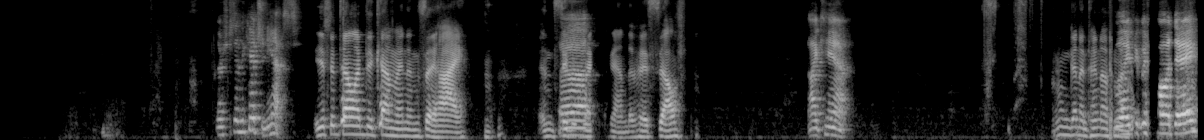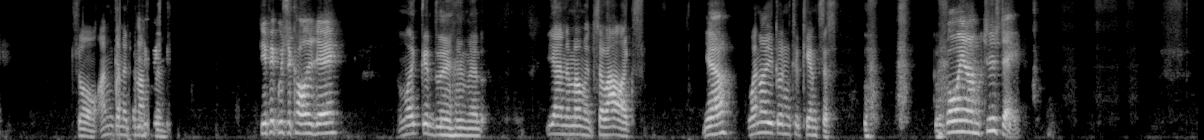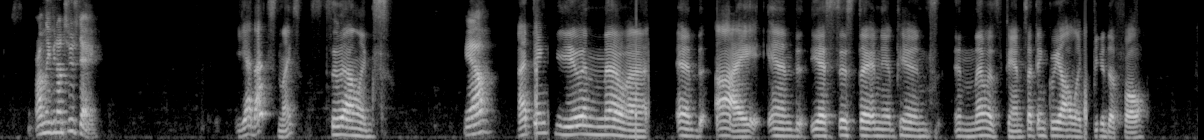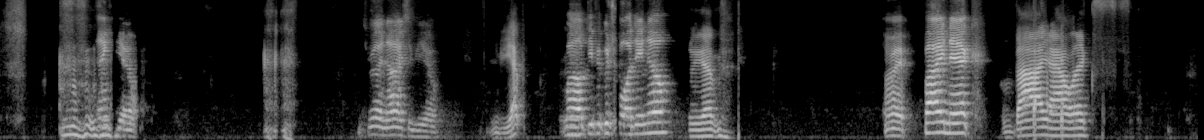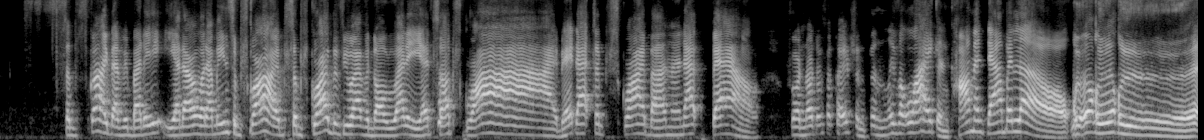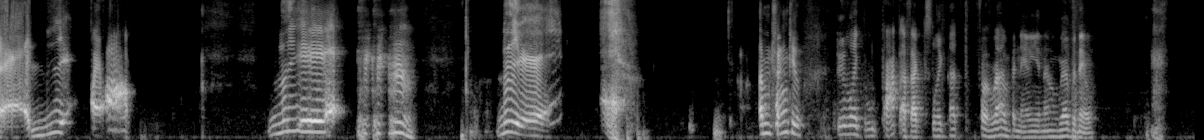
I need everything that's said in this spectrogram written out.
No, she's in the kitchen. Yes. You should tell her to come in and say hi. and see Uh, the end of herself. I can't. I'm gonna turn off Well, my you think we should call it a day? so I'm gonna turn Do off my we- Do you think we should call it a day? Look at him. Yeah, in a moment. So, Alex, Yeah. when are you going to Kansas? We're going on Tuesday. I'm leaving on Tuesday. Yeah, that's nice. So, Alex, Yeah. I think you and Noah and I and your sister and your parents and Noah's parents, I think we all look beautiful. Thank you. It's really nice of you. yep. Well, do you think we should call it a day now? Yep. All right. Bye, Nick. Bye, Alex. Subscribe, everybody. You know what I mean? Subscribe. Subscribe if you haven't already yet. Subscribe. Hit that subscribe button and that bell for notifications and leave a like and comment down below. I'm trying to do like pop effects like that for revenue, you know, revenue.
